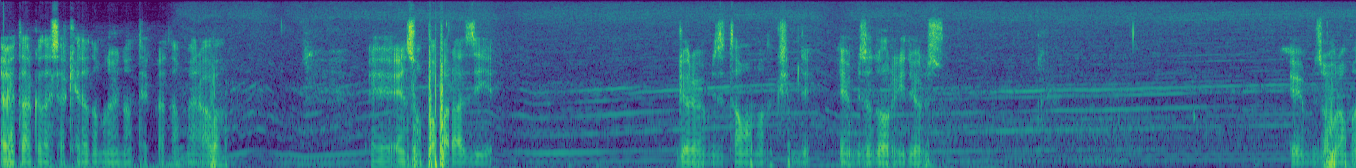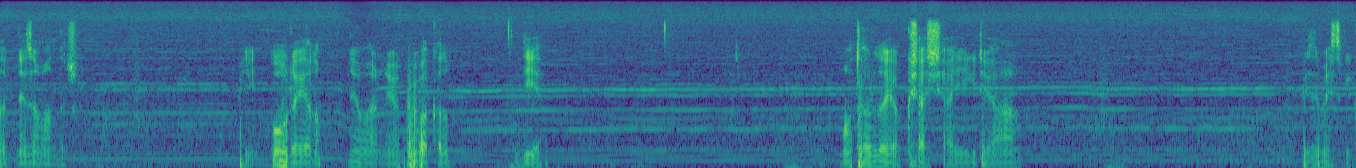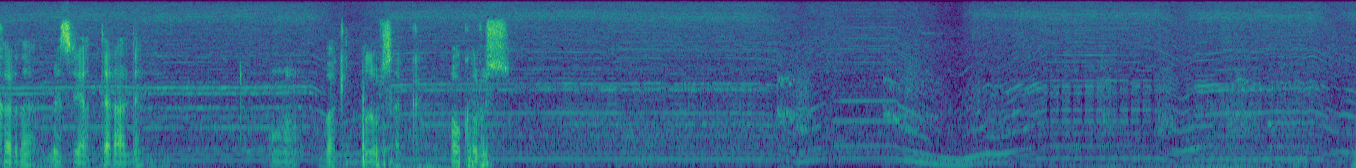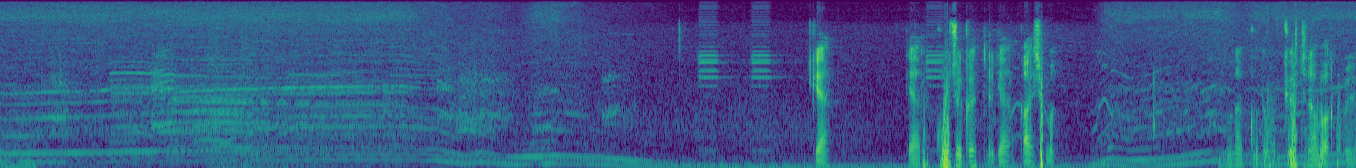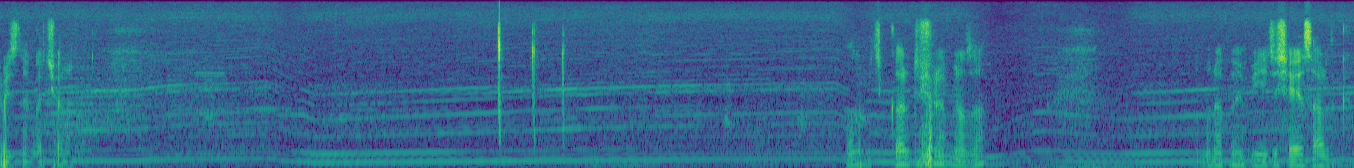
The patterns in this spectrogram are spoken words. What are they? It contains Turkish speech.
Evet arkadaşlar Kel Adam'ın oyundan tekrardan merhaba. Ee, en son paparazzi görevimizi tamamladık. Şimdi evimize doğru gidiyoruz. Evimize uğramadık ne zamandır. Bir uğrayalım. Ne var ne yok bir bakalım diye. Motor da yokuş aşağı iyi gidiyor ha. Bizim eski karı da mesaj attı herhalde. Onu vakit bulursak okuruz. Gel. Gel koca götlü gel kaçma. Buna kodumun götüne bakmıyor bizden kaçıyor Oğlum hiç karı düşüremiyoruz lan. Amına koyayım iyice şeye sardık.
